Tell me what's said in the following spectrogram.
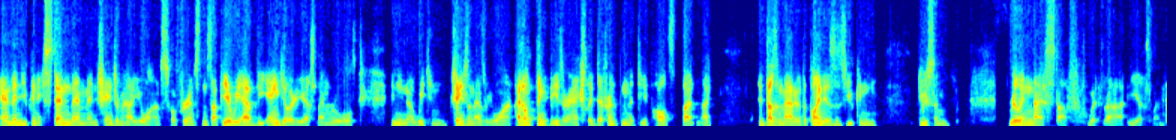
and then you can extend them and change them how you want. So for instance, up here we have the Angular ESLint rules, and you know we can change them as we want. I don't think these are actually different than the defaults, but I, it doesn't matter. The point is, is you can do some really nice stuff with uh, ESLint.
